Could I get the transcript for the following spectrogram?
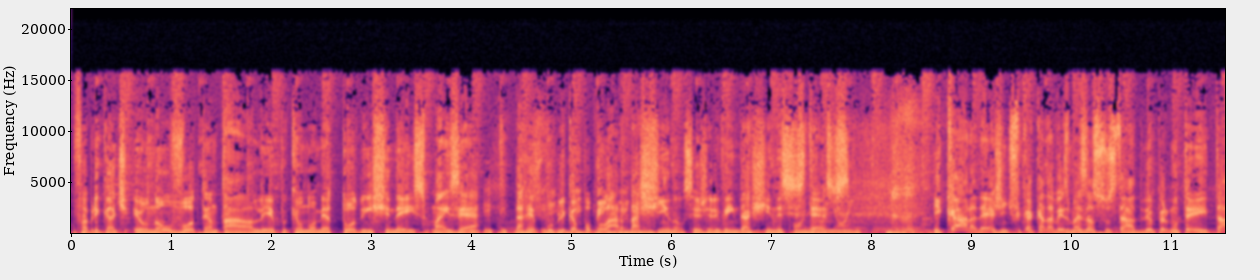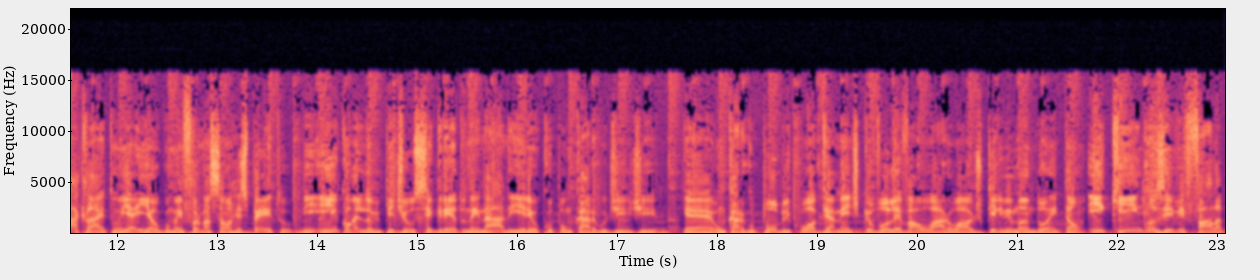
O fabricante eu não vou tentar ler porque o nome é todo em chinês, mas é da República Popular da China, ou seja, ele vem da China esses testes. E cara, daí a gente fica cada vez mais assustado. Eu perguntei, tá, Clayton, e aí, alguma informação a respeito? E, e como ele não me pediu segredo nem nada, e ele ocupa um cargo de, de é, um cargo público, obviamente que eu vou levar ao ar o áudio que ele me mandou, então, e que inclusive fala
